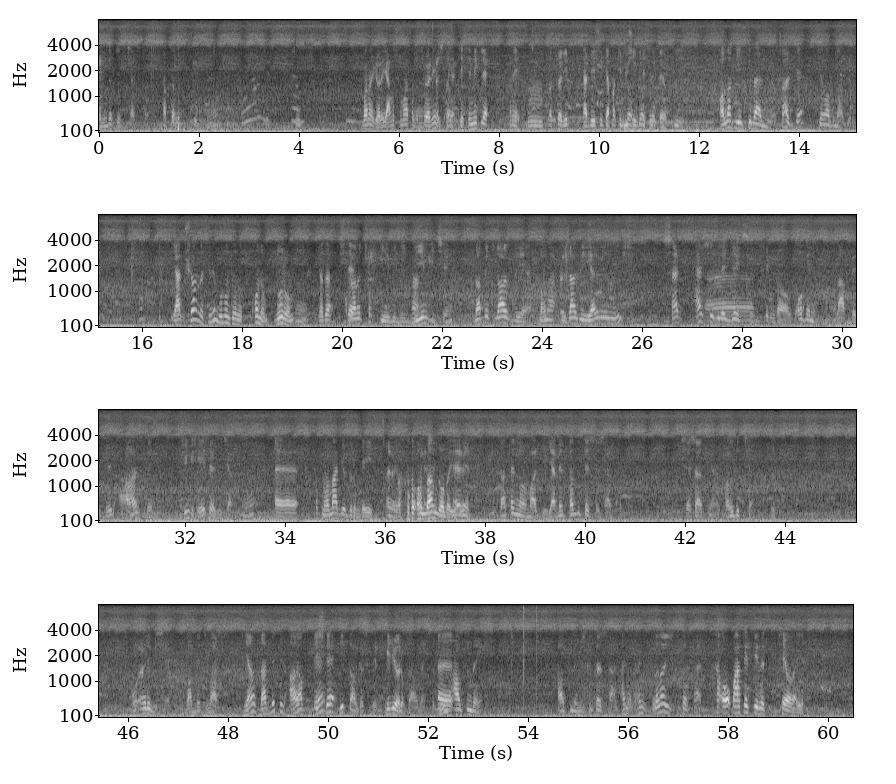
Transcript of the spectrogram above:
elinde tutacaksın. Kaptanım. Bana göre yanlışım varsa da söyleyeyim. Estağfurullah. Yani kesinlikle hani hmm, nasıl söyleyeyim terbiyesizlik yapmak gibi bir şey kesinlikle yok. Değil. Allah bir yetki vermiyor. Sadece cevabını alıyor. Yani şu anda sizin bulunduğunuz konum, durum ya da işte Kur'an'ı çok iyi bildiğim için Rabbet Laz diye bana özel bir yer verilmiş. Sen her şeyi bileceksin. şimdi oldu. O benim. Rabbetül Az Az. benim. Çünkü şeyi söyleyeceğim. Ee, çok normal bir durum değil. Evet. Ondan dolayı. Evet. Zaten normal değil. Yani ben tanıdıkça şaşarsın. Şaşarsın yani tanıdıkça. O öyle bir şey. Rabbet Laz. Yalnız Rabbetül Az Rabbe işte dip dalgası deniyor. biliyorum. Dip dalgası. Ee, Bunun altındayım. Altındayım. 144 saat. Hani hani Buralar 144 saat. ha, o bahsettiğiniz şey olayı.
